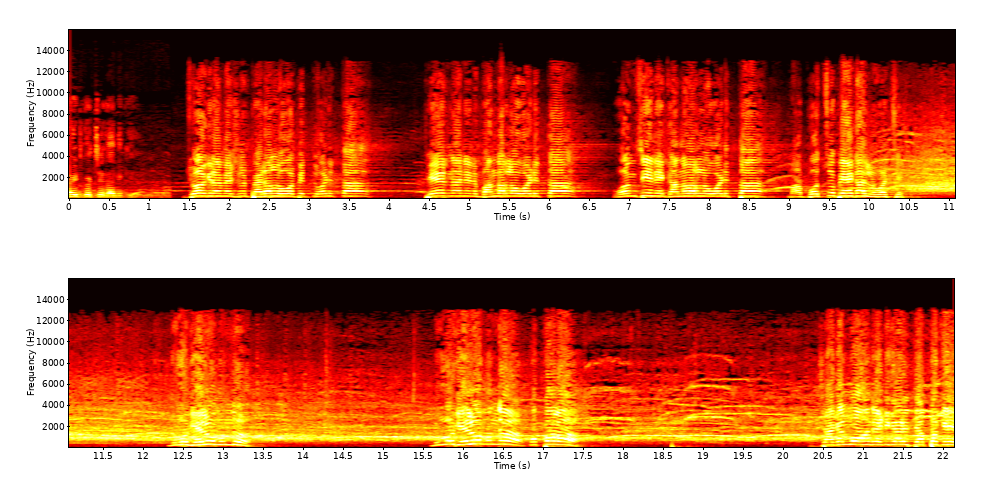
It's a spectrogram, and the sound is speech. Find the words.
బయటకు వచ్చేదానికి. జోగి రమేష్ పెడల్లో ఓపెత్తి ఓడిస్తా పేరున నేను బందర్లో ఓడిస్తా వంశీని గన్నవరంలో ఓడిస్తా మా బొచ్చు పేకాలు నువ్వు వచ్చి. నువ్వు గెలువు ముందు. నువ్వు గెలువు ముందు కుప్పలో. జగన్మోహన్ రెడ్డి గారి దెబ్బకి.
